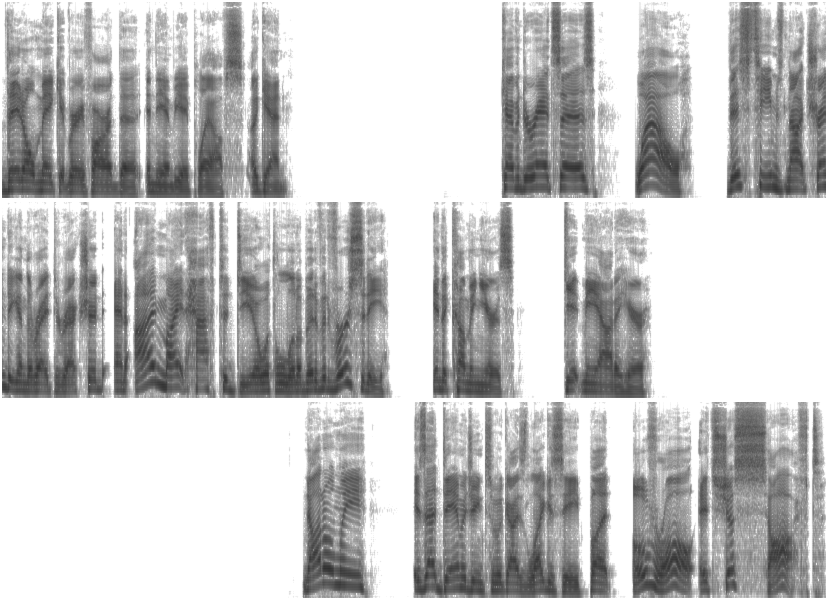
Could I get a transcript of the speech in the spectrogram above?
They don't make it very far in the, in the NBA playoffs again. Kevin Durant says, Wow, this team's not trending in the right direction, and I might have to deal with a little bit of adversity in the coming years. Get me out of here. Not only is that damaging to a guy's legacy, but overall, it's just soft.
